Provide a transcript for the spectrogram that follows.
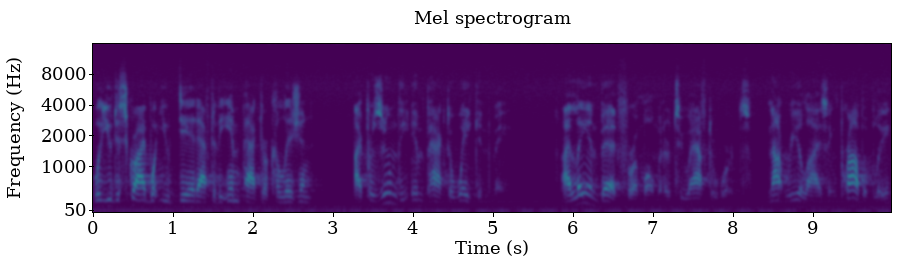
Will you describe what you did after the impact or collision? I presume the impact awakened me. I lay in bed for a moment or two afterwards, not realizing probably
